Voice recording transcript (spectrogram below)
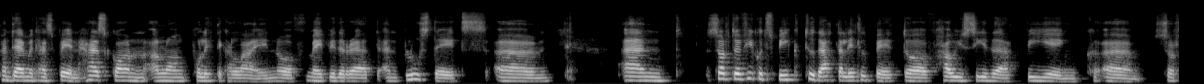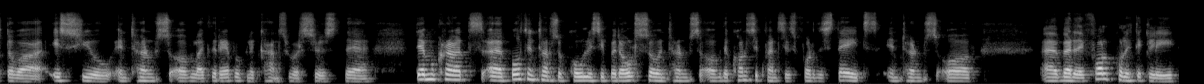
pandemic has been has gone along political line of maybe the red and blue states um, and sort of if you could speak to that a little bit of how you see that being um, sort of a issue in terms of like the republicans versus the democrats uh, both in terms of policy but also in terms of the consequences for the states in terms of uh, where they fall politically.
